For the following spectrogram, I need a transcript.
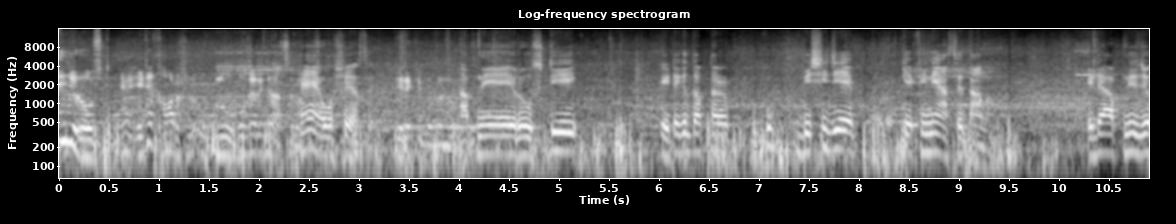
এই যে রোজ টি এটা খাওয়ার আসলে কোনো উপকারিতা আছে হ্যাঁ অবশ্যই আছে। এটা কি বলবেন? আপনি রোস্টি এটা কিন্তু আপনার খুব বেশি যে ক্যাফিনে আছে তা না। এটা আপনি যে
